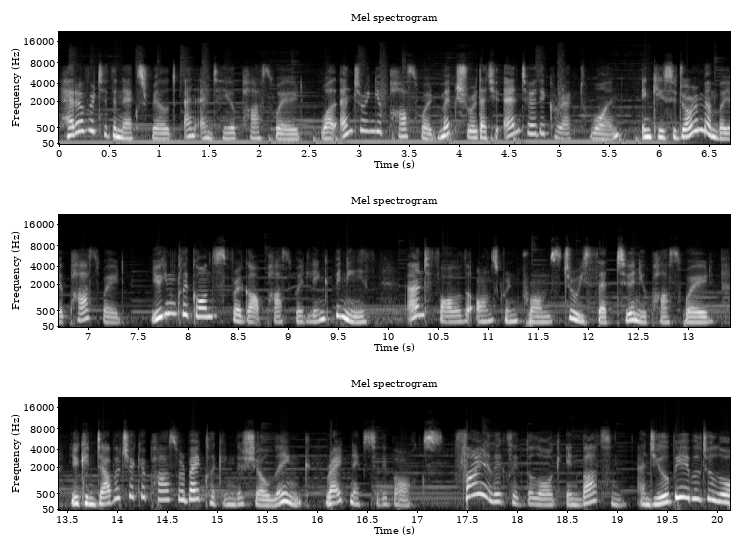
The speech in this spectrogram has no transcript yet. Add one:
head over to the next field and enter your password. While entering your password, make sure that you enter the correct one. In case you don't remember your password, you can click on this forgot password link beneath and follow the on-screen prompts to reset to a new password. You can double check your password by clicking the show link right next to the box. Finally, click the login button and you'll be able to log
